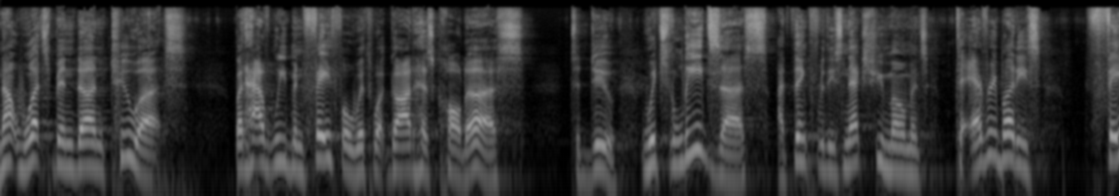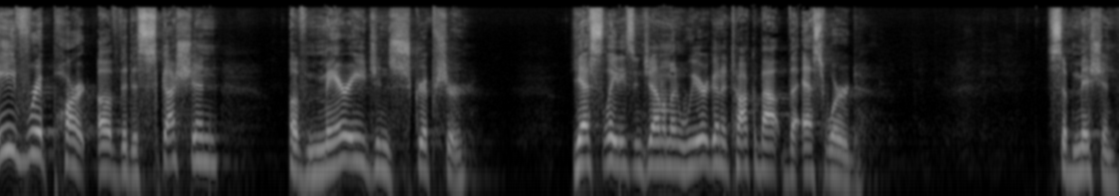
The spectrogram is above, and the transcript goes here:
Not what's been done to us, but have we been faithful with what God has called us to do? Which leads us, I think, for these next few moments to everybody's favorite part of the discussion of marriage in Scripture. Yes, ladies and gentlemen, we are going to talk about the S word submission.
